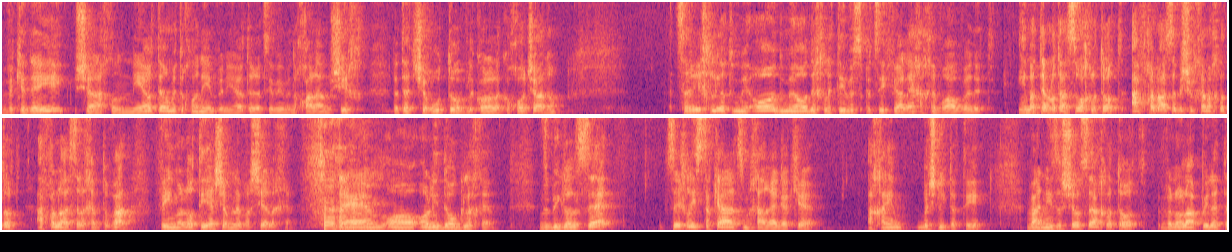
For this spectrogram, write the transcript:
וכדי שאנחנו נהיה יותר מתוכננים ונהיה יותר יציבים ונוכל להמשיך לתת שירות טוב לכל הלקוחות שלנו, צריך להיות מאוד מאוד החלטי וספציפי על איך החברה עובדת. אם אתם לא תעשו החלטות, אף אחד לא יעשה בשבילכם החלטות, אף אחד לא יעשה לכם טובה, ואמא לא תהיה שם לבשל לכם, אמ, או, או לדאוג לכם. ובגלל זה צריך להסתכל על עצמך רגע כהחיים בשליטתי, ואני זה שעושה החלטות, ולא להפיל את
